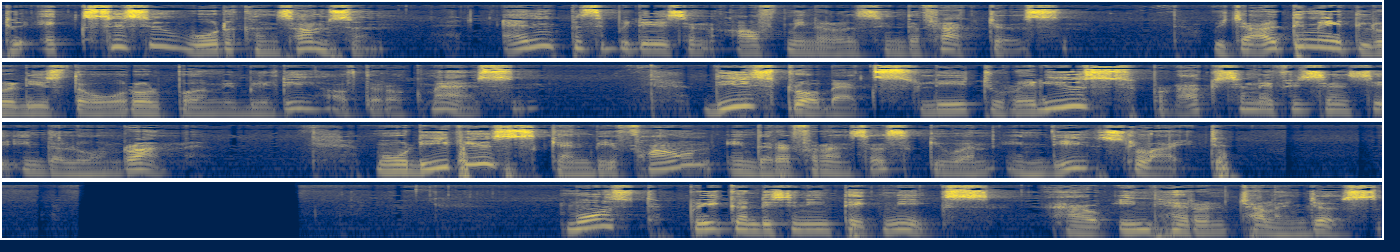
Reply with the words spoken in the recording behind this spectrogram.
to excessive water consumption and precipitation of minerals in the fractures, which ultimately reduce the overall permeability of the rock mass. These drawbacks lead to reduced production efficiency in the long run. More details can be found in the references given in the slide. Most preconditioning techniques have inherent challenges.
